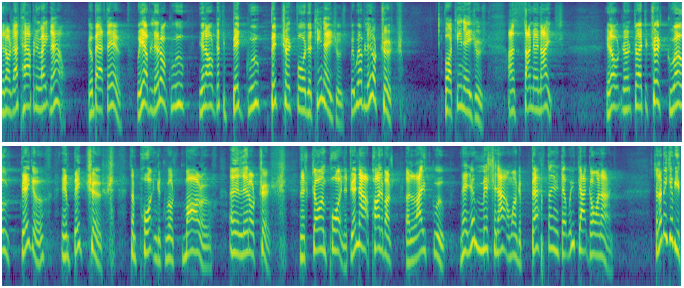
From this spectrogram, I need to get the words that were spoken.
You know, that's happening right now. Go back there. We have little group, you know, just a big group, big church for the teenagers, but we have little church for teenagers on Sunday nights. You know, so as the church grows bigger in big church, it's important to grow smaller in a little church. And it's so important. If you're not part of a, a life group, man, you're missing out on one of the best things that we've got going on. So let me give you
